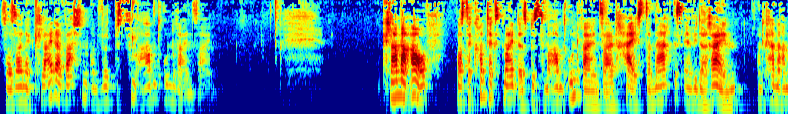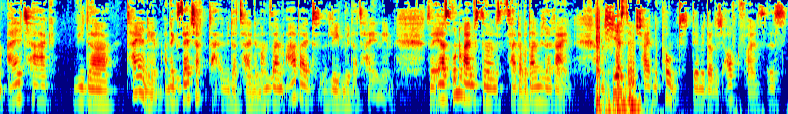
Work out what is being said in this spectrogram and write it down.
soll seine Kleider waschen und wird bis zum Abend unrein sein. Klammer auf, was der Kontext meint ist, bis zum Abend unrein sein heißt, danach ist er wieder rein und kann am Alltag wieder teilnehmen, an der Gesellschaft wieder teilnehmen, an seinem Arbeitsleben wieder teilnehmen. So, er ist unrein bis zu Zeit, aber dann wieder rein. Und hier ist der entscheidende Punkt, der mir dadurch aufgefallen ist, ist,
